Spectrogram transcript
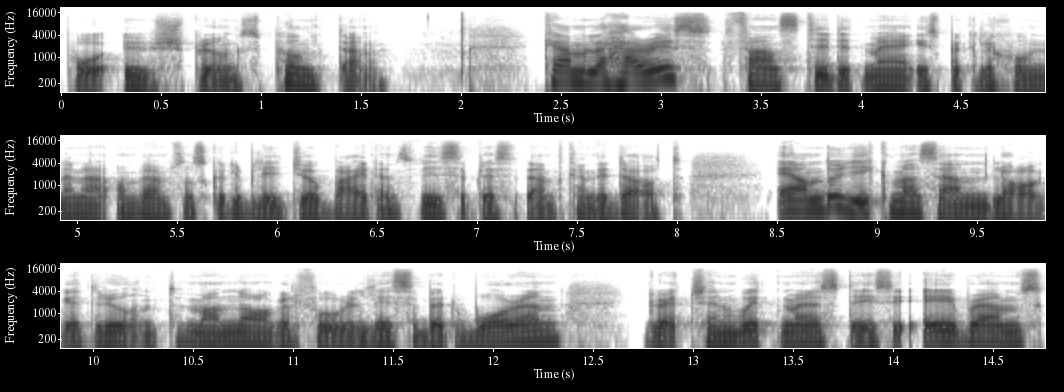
på ursprungspunkten. Kamala Harris fanns tidigt med i spekulationerna om vem som skulle bli Joe Bidens vicepresidentkandidat. Ändå gick man sen laget runt. Man nagelfor Elizabeth Warren, Gretchen Whitmer, Stacey Abrams,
